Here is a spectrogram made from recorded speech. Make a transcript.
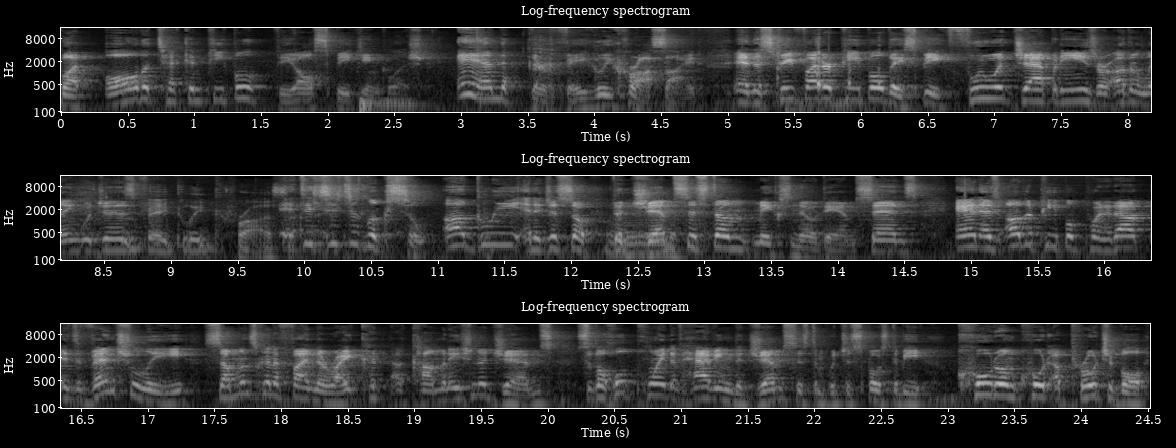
but all the Tekken people, they all speak English. And they're vaguely cross eyed. And the Street Fighter people, they speak fluent Japanese or other languages. Vaguely cross. It just, it just looks so ugly, and it just so the mm. gem system makes no damn sense. And as other people pointed out, it's eventually someone's going to find the right co- combination of gems. So the whole point of having the gem system, which is supposed to be quote unquote approachable,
